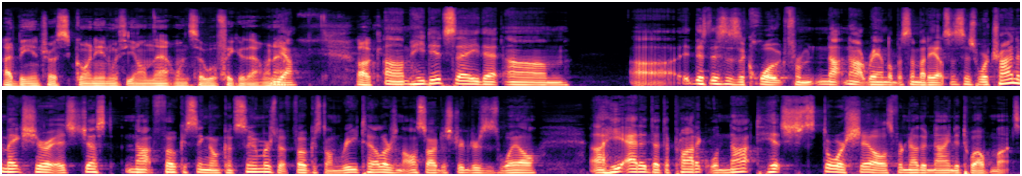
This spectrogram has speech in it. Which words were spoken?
I'd be interested going in with you on that one. So we'll figure that one out. Yeah. Okay. Um, he did say that um, uh, this this is a quote from not not Randall but somebody else. It says we're trying to make sure it's just not focusing on consumers but focused on retailers and also our distributors as well. Uh, he added that the product will not hit store shelves for another nine to twelve months.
